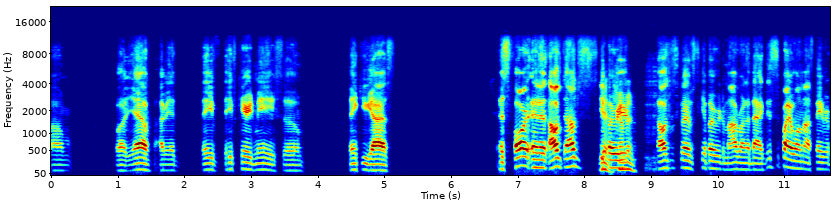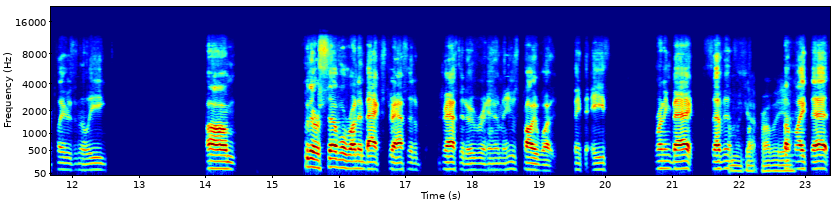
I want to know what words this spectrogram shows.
Um, but yeah, I mean, they've they've carried me. So thank you guys. As far and I'll I'll just skip yeah, over here. In. I'll just go ahead and skip over to my running back. This is probably one of my favorite players in the league. Um, there were several running backs drafted drafted over him, and he was probably what I think the eighth running back, seventh. Oh my god, probably yeah. something like that.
